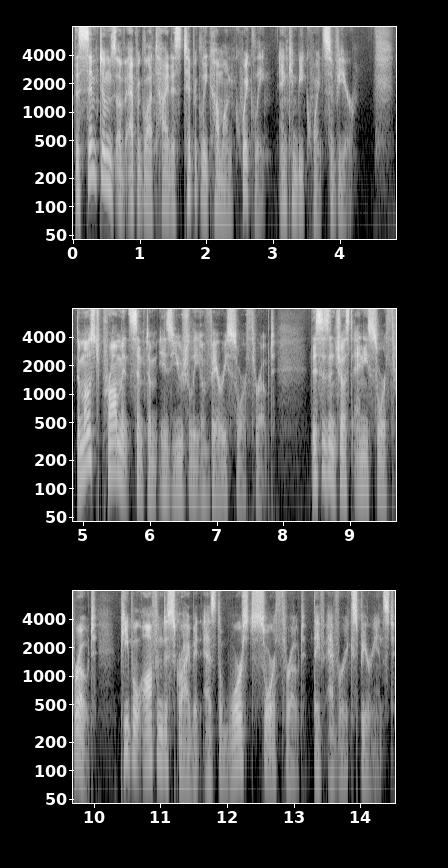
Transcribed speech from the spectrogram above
The symptoms of epiglottitis typically come on quickly and can be quite severe. The most prominent symptom is usually a very sore throat. This isn't just any sore throat, people often describe it as the worst sore throat they've ever experienced.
